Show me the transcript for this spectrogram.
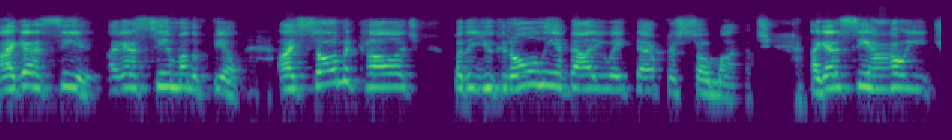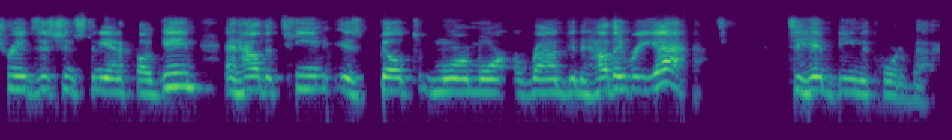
I got to see it. I got to see him on the field. I saw him in college, but you can only evaluate that for so much. I got to see how he transitions to the NFL game and how the team is built more and more around him and how they react to him being the quarterback.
